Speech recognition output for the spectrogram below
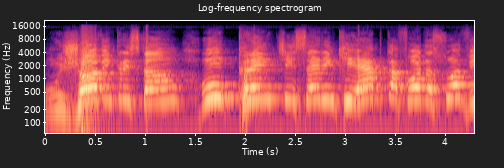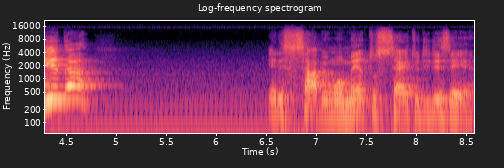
Um jovem cristão, um crente, seja em que época for da sua vida, ele sabe o momento certo de dizer:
